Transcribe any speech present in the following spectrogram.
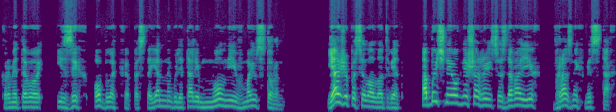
Кроме того, из их облака постоянно вылетали молнии в мою сторону. Я же посылал ответ обычные огнешары, создавая их в разных местах.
